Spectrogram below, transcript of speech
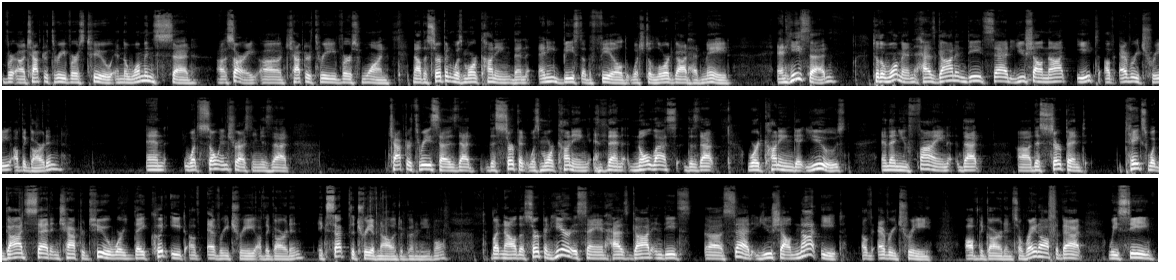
ver, uh, chapter 3, verse 2, and the woman said, uh, sorry, uh, chapter 3, verse 1. Now the serpent was more cunning than any beast of the field which the Lord God had made. And he said to the woman, Has God indeed said, You shall not eat of every tree of the garden? And what's so interesting is that chapter 3 says that the serpent was more cunning, and then no less does that word cunning get used. And then you find that uh, this serpent takes what God said in chapter 2, where they could eat of every tree of the garden, except the tree of knowledge of good and evil. But now the serpent here is saying, Has God indeed uh, said, You shall not eat of every tree of the garden? So, right off the bat, we see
